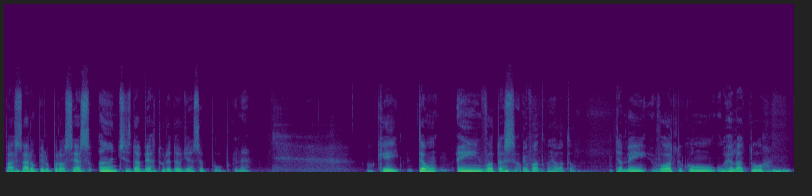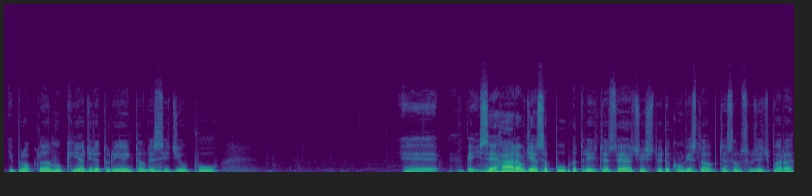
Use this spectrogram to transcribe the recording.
passaram pelo processo antes da abertura da audiência pública. Né? Ok? Então, em votação. Eu voto com o relator. Também voto com o relator e proclamo que a diretoria, então, decidiu por eh, bem, encerrar a audiência pública 337, instituída com vista à obtenção de subsídio para a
